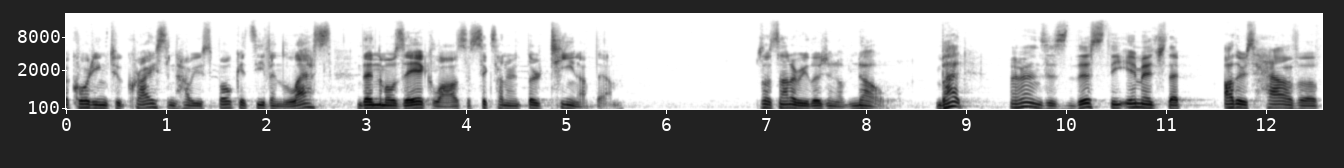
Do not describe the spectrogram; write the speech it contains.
according to Christ and how he spoke, it's even less than the Mosaic laws, the 613 of them. So it's not a religion of no. But, my friends, is this the image that others have of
